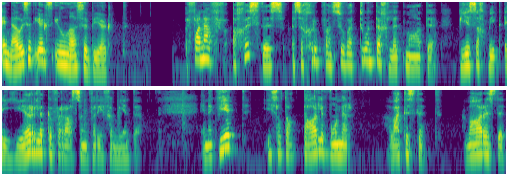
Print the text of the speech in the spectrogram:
En nou is dit eers Ilna se beurt. Vanaf Augustus is 'n groep van sowat 20 lidmate besig met 'n heerlike verrassing vir die gemeente. En ek weet jy sal dalk dadelik wonder, wat is dit? Waar is dit?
